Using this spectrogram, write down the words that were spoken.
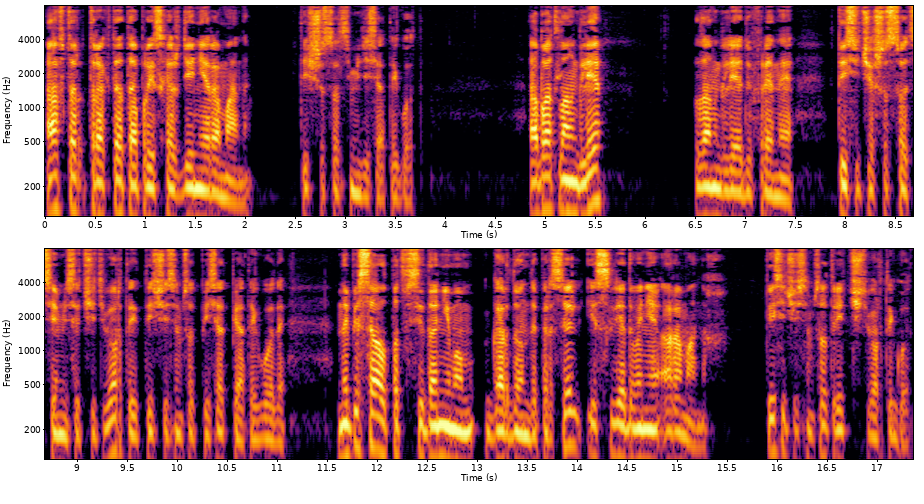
автор трактата о происхождении романа, 1670 год. Аббат Лангле, Лангле Дюфрене, 1674-1755 годы, написал под псевдонимом Гордон де Персель «Исследование о романах», 1734 год.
